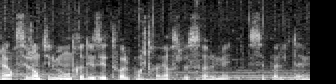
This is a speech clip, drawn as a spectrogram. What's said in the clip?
Alors c'est gentil de me montrer des étoiles quand je traverse le sol, mais c'est pas le thème.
